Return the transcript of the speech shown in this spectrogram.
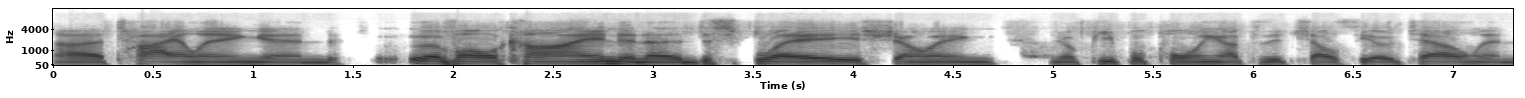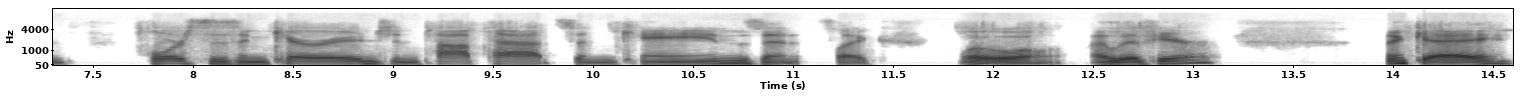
uh, tiling and of all kind, and a display showing you know people pulling up to the Chelsea Hotel and horses and carriage and top hats and canes, and it's like, whoa, I live here. Okay,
